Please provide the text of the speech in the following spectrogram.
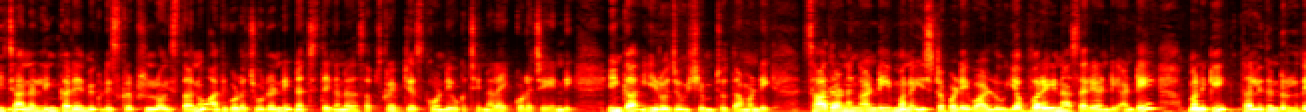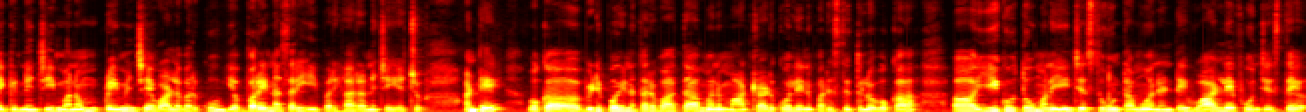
ఈ ఛానల్ లింక్ అనేది మీకు డిస్క్రిప్షన్లో ఇస్తాను. అది కూడా చూడండి. నచ్చితే కనుక సబ్స్క్రైబ్ చేసుకోండి. ఒక చిన్న లైక్ కూడా చేయండి. ఇంకా ఈరోజు విషయం చూద్దామండి. సాధారణంగా అండి మనం ఇష్టపడే వాళ్ళు ఎవరైనా సరే అండి. అంటే మనకి తల్లిదండ్రుల దగ్గర నుంచి మనం ప్రేమించే వాళ్ళ వరకు ఎవరైనా సరే ఈ పరిహారాన్ని చేయొచ్చు. అంటే ఒక విడిపోయిన తర్వాత మనం మాట్లాడుకోలేని పరిస్థితుల్లో ఒక ఈగోతో మనం ఏం చేస్తూ ఉంటాము అని అంటే వాళ్ళే ఫోన్ చేస్తే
